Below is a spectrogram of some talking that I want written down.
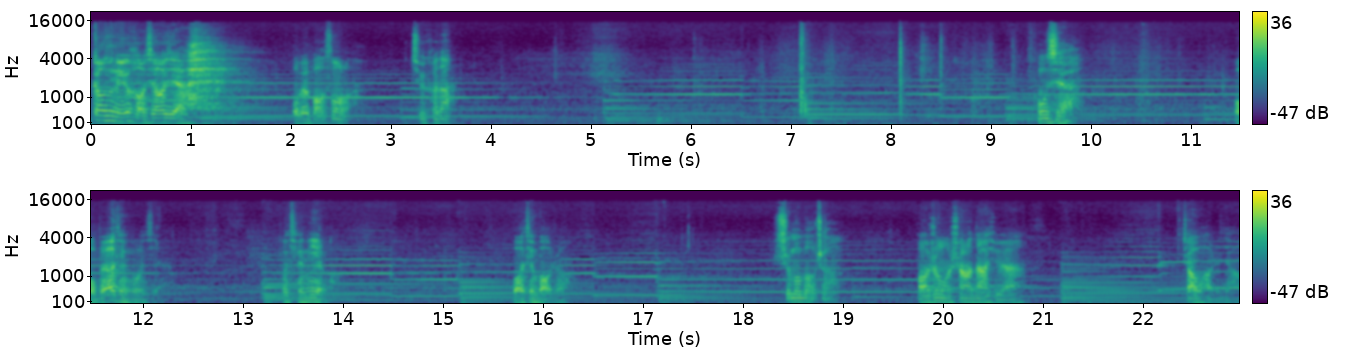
告诉你个好消息，我被保送了，去科大。恭喜！啊！我不要听恭喜，我听腻了。我要听保证。什么保证？保证我上了大学，照顾好这家伙。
